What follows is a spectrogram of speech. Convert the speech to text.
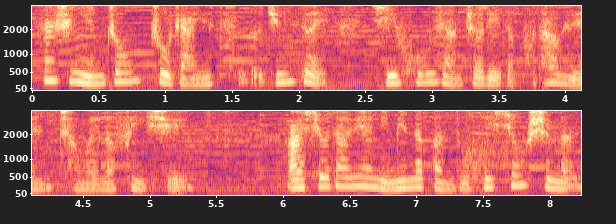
三十年中驻扎于此的军队几乎让这里的葡萄园成为了废墟，而修道院里面的本笃会修士们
